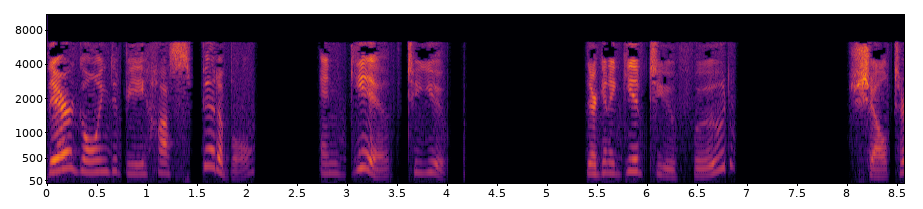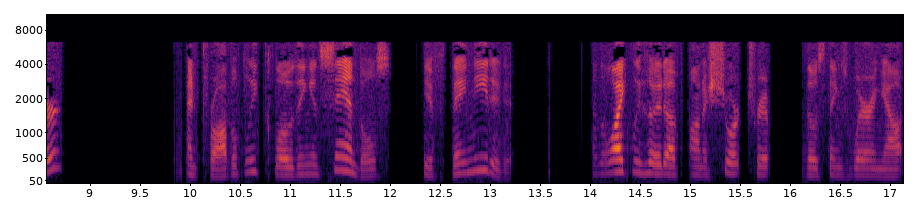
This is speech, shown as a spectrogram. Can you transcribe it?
they're going to be hospitable and give to you. They're going to give to you food, shelter, and probably clothing and sandals if they needed it. And the likelihood of, on a short trip, those things wearing out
